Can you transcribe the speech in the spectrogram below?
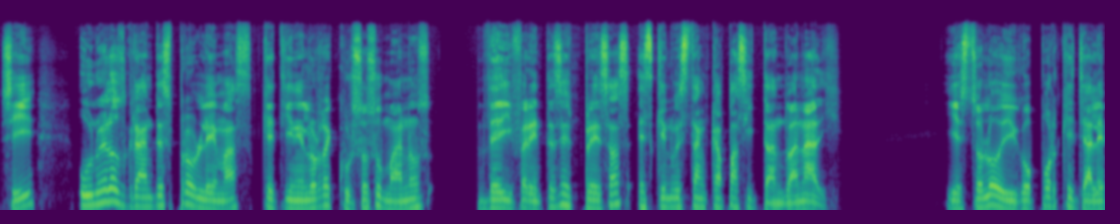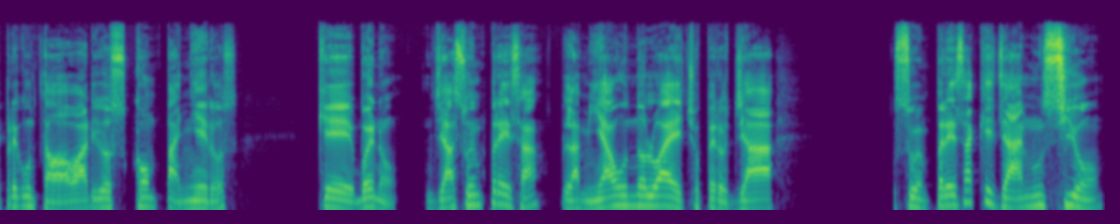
¿sí? Uno de los grandes problemas que tienen los recursos humanos de diferentes empresas es que no están capacitando a nadie. Y esto lo digo porque ya le he preguntado a varios compañeros que, bueno, ya su empresa, la mía aún no lo ha hecho, pero ya su empresa que ya anunció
